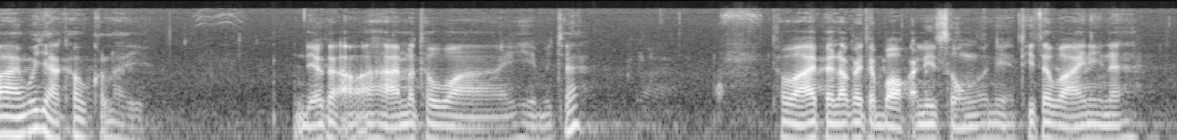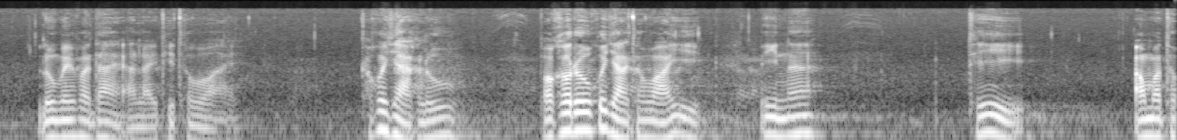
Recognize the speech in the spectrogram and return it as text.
บานก็อยากเข้าใกล้เดี๋ยวก็เอาอาหารมาถวายเห็นไหมจ๊ะถวายไปเราก็จะบอกอานิสงส์เขาเนี่ยที่ถวายนี่นะ รู้ไหมว่าได้อะไรที่ถวาย เขาก็อยากรู้ พอเขารู้ก็อยากถวายอีก นี่นะ ที่เอามาถ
